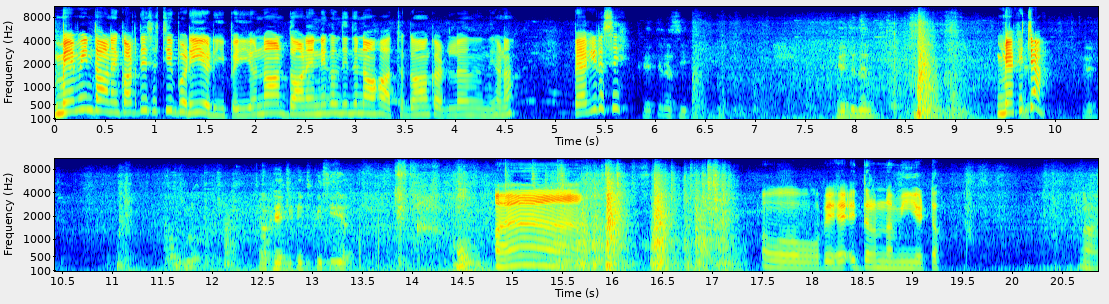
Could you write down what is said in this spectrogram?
ਮੈਂ ਵੀ ਦਾਣੇ ਕੱਢਦੀ, ਸੱਚੀ ਬੜੀ ਅੜੀ ਪਈ ਆ। ਨਾ ਦਾਣੇ ਨਿਕਲਦੀ ਤੇ ਨਾ ਹੱਥ ਗਾਂ ਕੱਢ ਲੈਂਦੀ, ਹਨਾ? ਪੈ ਗਈ ਰੱਸੀ? ਖਿੱਚ ਰਸੀ ਖਿੱਚ ਦੇ। ਮੈਂ ਖਿੱਚਾਂ? ਖਿੱਚ। ਚਾ ਖਿੱਚ ਖਿੱਚ ਖਿੱਚੀ ਆ। ਉਹ ਆ ਉਹ ਵੇ ਇਧਰ ਨਵੀਂ ਇੱਟ। ਆ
